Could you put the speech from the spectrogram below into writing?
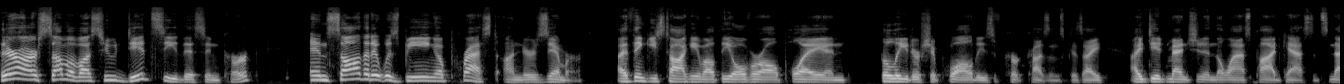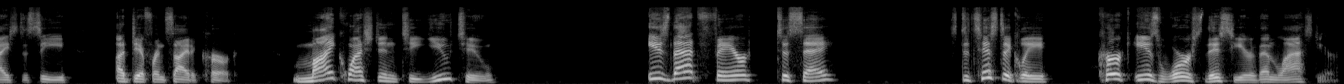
There are some of us who did see this in Kirk and saw that it was being oppressed under Zimmer. I think he's talking about the overall play and the leadership qualities of Kirk Cousins because I I did mention in the last podcast it's nice to see a different side of Kirk. My question to you two is that fair to say? Statistically, Kirk is worse this year than last year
